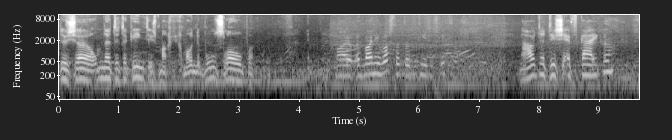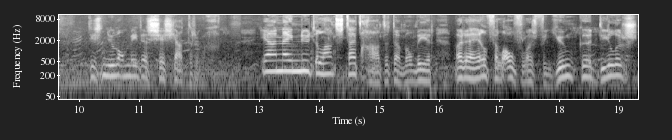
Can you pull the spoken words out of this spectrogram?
Dus uh, omdat het een kind is, mag je gewoon de boel slopen. Maar wanneer was dat dat het hier zo slecht was? Nou, dat is even kijken. Het is nu al meer dan zes jaar terug. Ja, nee, nu de laatste tijd gaat het dan wel weer. We hadden heel veel overlast van junken, dealers.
